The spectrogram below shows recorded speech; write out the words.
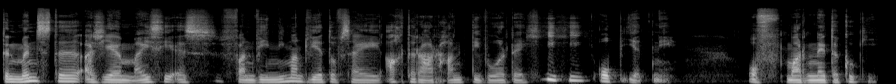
Ten minste as jy 'n meisie is van wie niemand weet of sy agter haar hand die woorde hihi opeet nie of maar net 'n koekie.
